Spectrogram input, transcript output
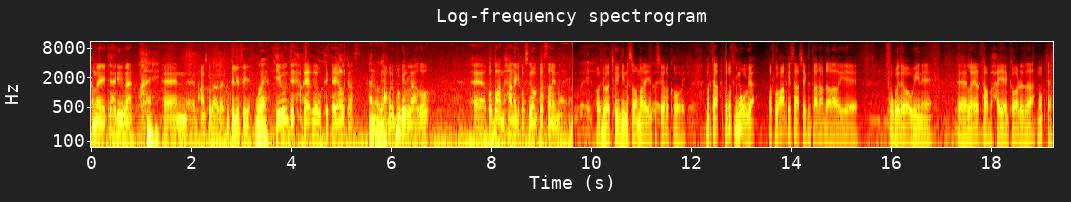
ama inay tahriibaan. Maxaan ku rahdaa ku kalifaya. Waay iyagoo dee xaqaiqda ka taagan halkaas. Aan waxaan ogeyn qori buger laahdo qurbaha maxaa naga qabsada waan qarsanaynaa oo dhibaatooyinkiina soo maray ayaan ku soo yaro koobay marka de qofkii ma oga qofki waxaa arkaysa aad sheegtay daaraha dhalaalaya ee fooqyada waaweyn ee ee layarkaa baxaya gawaadhida maogtahay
